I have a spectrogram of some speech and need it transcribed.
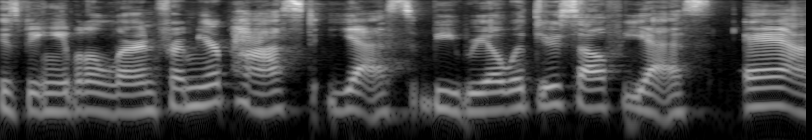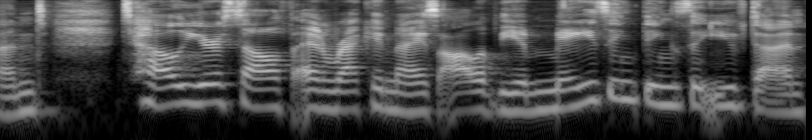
is being able to learn from your past. Yes. Be real with yourself. Yes and tell yourself and recognize all of the amazing things that you've done,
